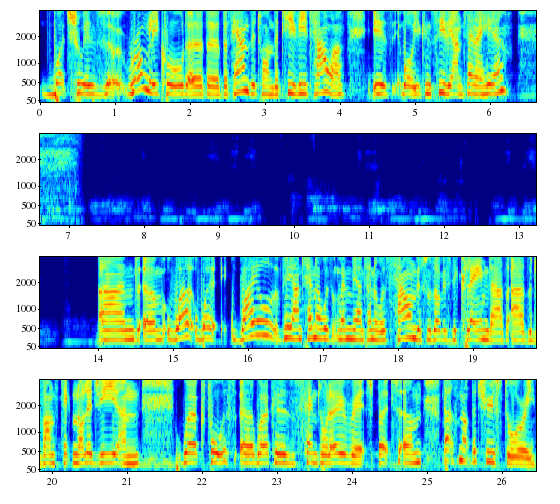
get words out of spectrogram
what was wrongly called uh, the, the Fernsehturm, the TV tower, is, well, you can see the antenna here. And um, while, while the antenna was, when the antenna was found, this was obviously claimed as as advanced technology and workforce uh, workers sent all over it. But um, that's not the true story.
